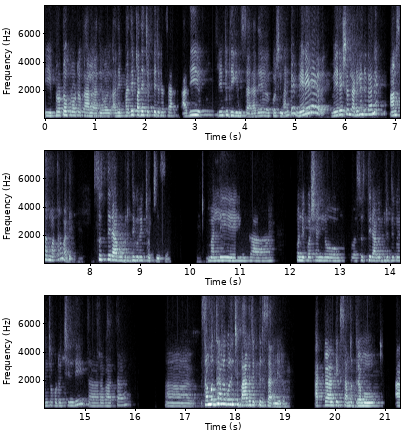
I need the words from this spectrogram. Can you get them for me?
ఈ ప్రోటో ప్రోటోకాల్ అది అది పదే పదే చెప్పారు కదా సార్. అది ప్రింట్ దిగింది సార్. అదే క్వశ్చన్. అంటే వేరే వేరియేషన్లు అడిగిండు కానీ ఆన్సర్ మాత్రం అదే. సుస్థిర అభివృద్ధి గురించి వచ్చింది సార్. మళ్ళీ ఇంకా కొన్ని క్వశ్చన్లు సుస్థిర అభివృద్ధి గురించి ఒకటి వచ్చింది. తర్వాత సముద్రాల గురించి బాగా చెప్పారు సార్ మీరు. అట్లాంటిక్ సముద్రము ఆ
